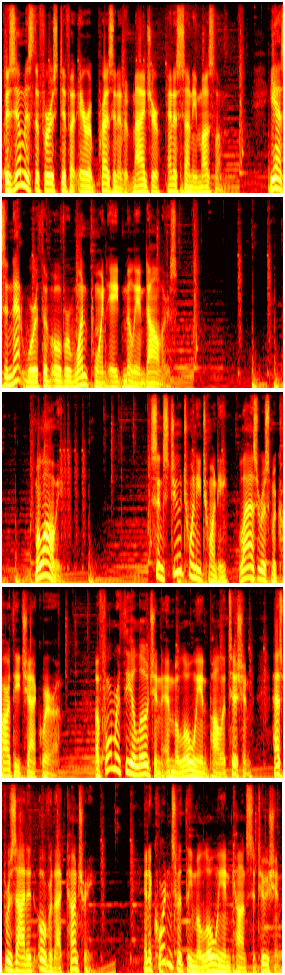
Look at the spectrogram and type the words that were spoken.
Bazoum is the first Ifat Arab president of Niger and a Sunni Muslim. He has a net worth of over $1.8 million. Malawi Since June 2020, Lazarus McCarthy Chakwera, a former theologian and Malawian politician, has presided over that country. In accordance with the Malawian constitution,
